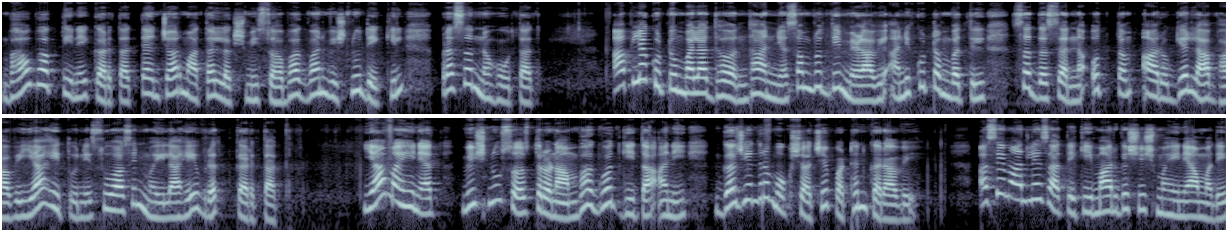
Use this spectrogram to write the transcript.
भावभक्तीने करतात त्यांच्यावर माता लक्ष्मीसह भगवान विष्णू देखील प्रसन्न होतात. आपल्या कुटुंबाला धन धान्य समृद्धी मिळावी आणि कुटुंबातील सदस्यांना उत्तम आरोग्य लाभावे या हेतूने सुहासीन महिला हे व्रत करतात. या महिन्यात विष्णू सहस्त्रनाम भगवद्गीता आणि गजेंद्र मोक्षाचे पठन करावे. असे मानले जाते की मार्गशीर्ष महिन्यामध्ये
